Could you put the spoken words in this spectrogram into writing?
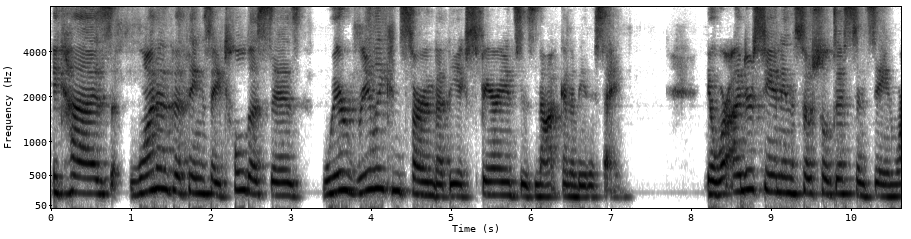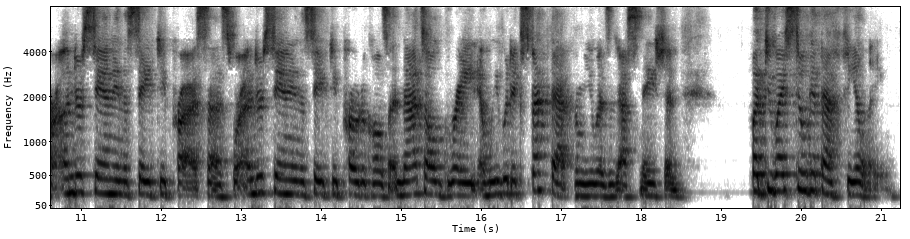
because one of the things they told us is we're really concerned that the experience is not going to be the same you know, we're understanding the social distancing, we're understanding the safety process, we're understanding the safety protocols, and that's all great. And we would expect that from you as a destination. But do I still get that feeling?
